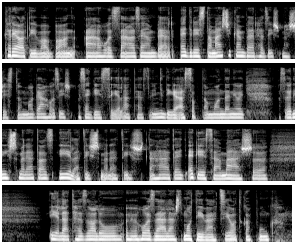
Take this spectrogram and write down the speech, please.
kreatívabban áll hozzá az ember. Egyrészt a másik emberhez is, másrészt önmagához is, az egész élethez. Én mindig el szoktam mondani, hogy az önismeret az életismeret is. Tehát egy egészen más élethez való hozzáállást, motivációt kapunk.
